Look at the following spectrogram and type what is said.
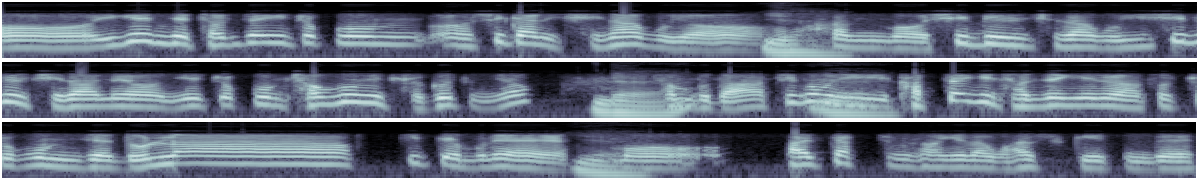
어, 이게 이제 전쟁이 조금, 어, 시간이 지나고요. 예. 한뭐 10일 지나고 20일 지나면 이게 조금 적응이 되거든요. 네. 전부 다. 지금 예. 이 갑자기 전쟁이 일어나서 조금 이제 놀랐기 때문에, 예. 뭐, 발작 증상이라고 할 수 있겠는데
